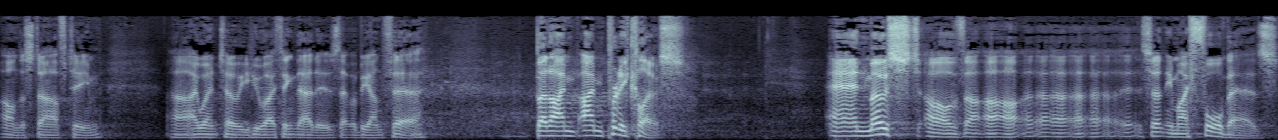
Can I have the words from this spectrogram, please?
on the staff team. Uh, I won't tell you who I think that is, that would be unfair. But I'm, I'm pretty close. And most of, uh, uh, uh, certainly my forebears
